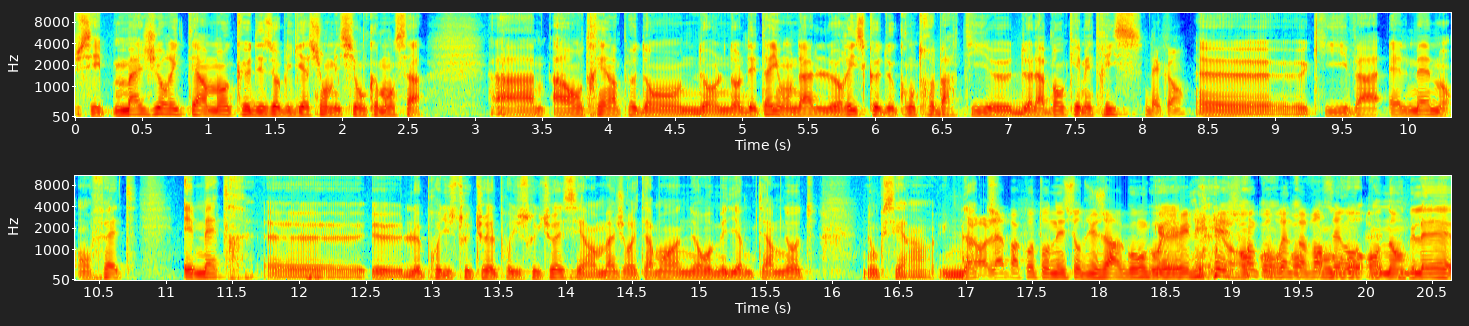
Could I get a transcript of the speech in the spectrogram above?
C'est majoritairement que des obligations, mais si on commence à, à, à entrer un peu dans, dans- dans le détail, on a le risque de contrepartie euh, de la banque émettrice. Euh, qui va elle-même en fait émettre euh, le produit structuré. Le produit structuré, c'est majoritairement un euro medium term note, donc c'est un- une note. Alors là, par contre, on est sur du jargon que Ouais. les gens En- ne comprennent en- pas en forcément. gros, En, anglais,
